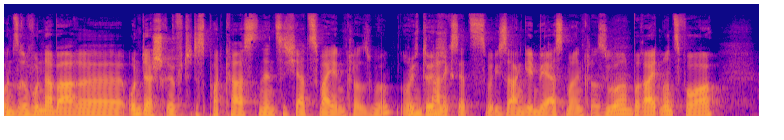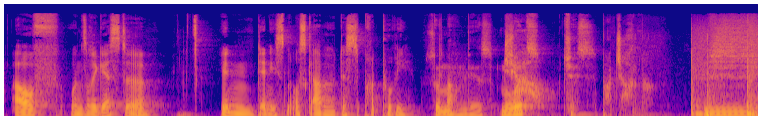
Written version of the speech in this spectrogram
Unsere wunderbare Unterschrift des Podcasts nennt sich ja zwei in Klausur. Und Richtig. Alex, jetzt würde ich sagen, gehen wir erstmal in Klausur und bereiten uns vor auf unsere Gäste in der nächsten Ausgabe des Potpourri. So machen wir es. Moritz, Ciao. tschüss. Buongiorno.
